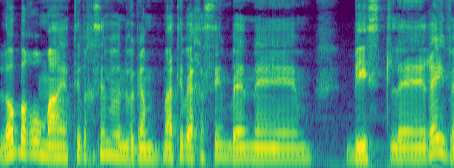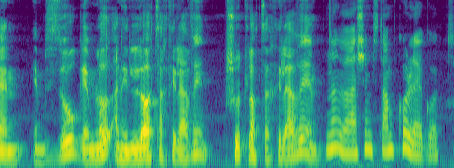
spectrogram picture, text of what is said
לא ברור מה טיב היחסים וגם מה טיב היחסים בין אמ, ביסט לרייבן. הם זוג, הם לא, אני לא הצלחתי להבין, פשוט לא הצלחתי להבין. לא, נראה שהם סתם קולגות.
